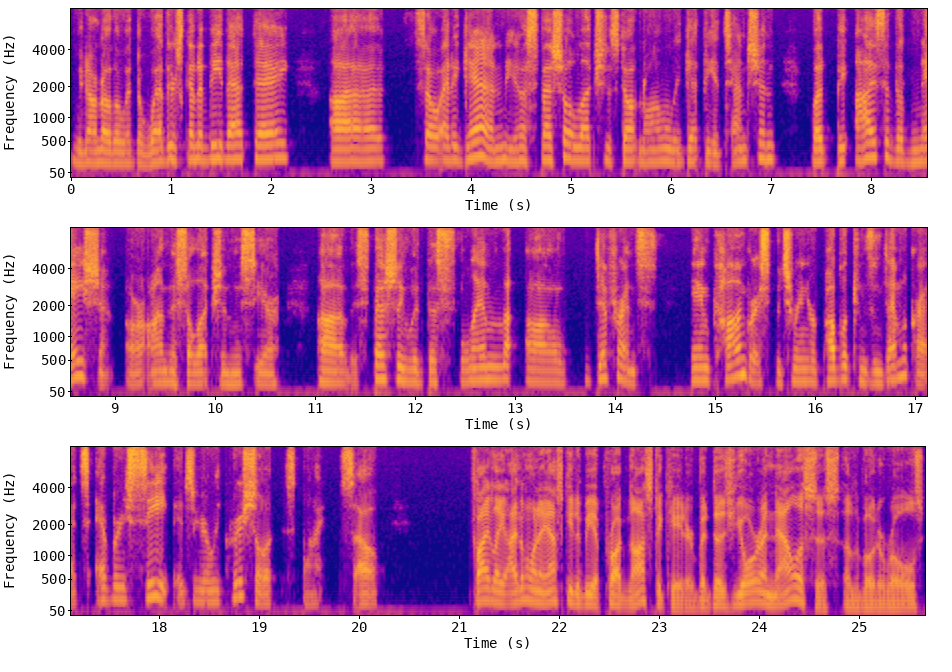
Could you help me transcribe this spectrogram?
We don't know what the weather's going to be that day. Uh, so, and again, you know, special elections don't normally get the attention but the eyes of the nation are on this election this year, uh, especially with the slim uh, difference in Congress between Republicans and Democrats. Every seat is really crucial at this point. So, finally, I don't want to ask you to be a prognosticator, but does your analysis of the voter rolls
